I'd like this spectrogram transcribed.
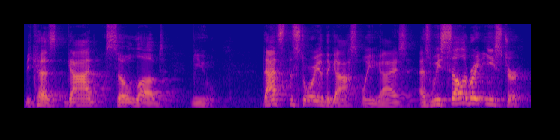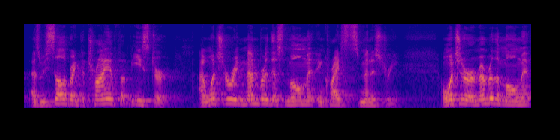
because God so loved you. That's the story of the gospel, you guys. As we celebrate Easter, as we celebrate the triumph of Easter, I want you to remember this moment in Christ's ministry. I want you to remember the moment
